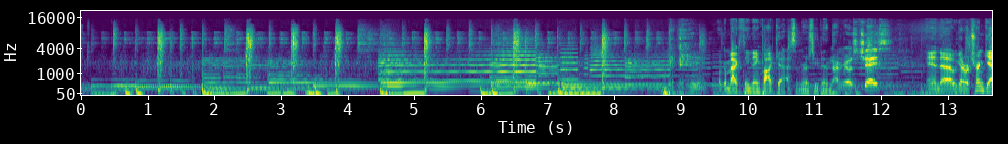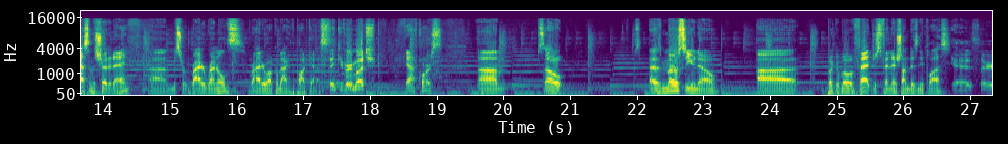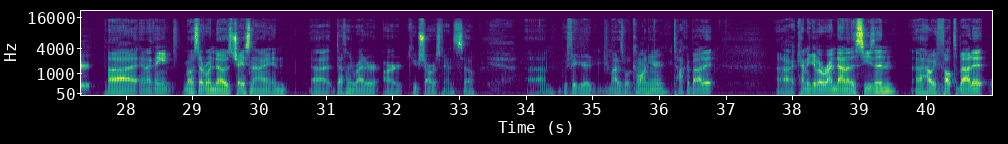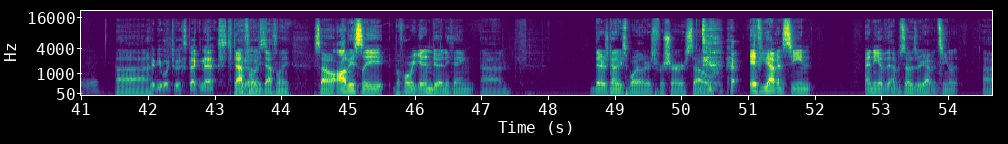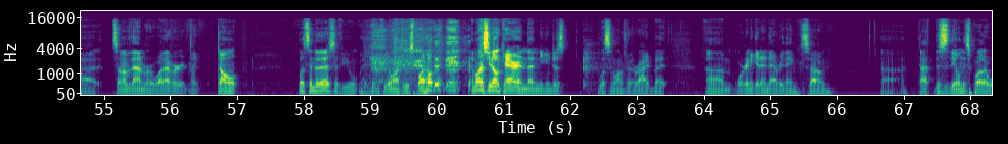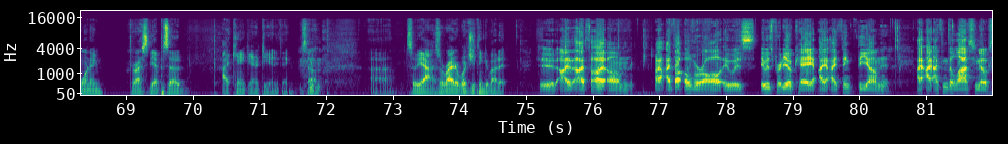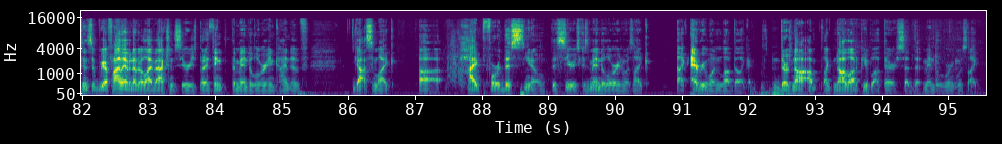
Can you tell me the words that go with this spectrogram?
Welcome back to the Think Tank Podcast. I'm Rose Ethan. I'm Rose Chase. And uh, we got a return guest on the show today, uh, Mr. Rider Reynolds. Rider, welcome back to the podcast. Thank you very much. Yeah, of course. Um, so, as most of you know, uh, Book of Boba Fett just finished on Disney Plus, Yes, sir. uh, and I think most everyone knows Chase and I, and uh, definitely Rider, are huge Star Wars fans. So, uh, we figured might as well come on here talk about it, uh, kind of give a rundown of the season, uh, how we felt about it. Uh, Maybe what to expect next. Definitely, definitely. So obviously, before we get into anything, um, there's going to be spoilers for sure. So if you haven't seen any of the episodes or you haven't seen uh, some of them or whatever, like don't listen to this if you if you don't want to be spoiled, unless you don't care, and then you can just listen along for the ride. But um, we're gonna get into everything. So uh, that this is the only spoiler warning. The rest of the episode, I can't guarantee anything. So. Uh, so yeah, so Rider, what do you think about it? dude. I, I thought um I, I thought overall it was it was pretty okay. I, I think the um I, I- I think the last you know since we finally have another live action series, but I think the Mandalorian kind of got some like uh hype for this you know this series because Mandalorian was like like everyone loved it. Like there's not um, like not a lot of people out there said that Mandalorian was like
